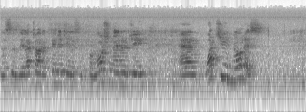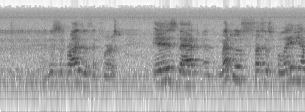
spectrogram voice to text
this is the electron affinity, this is promotion energy. And what you notice, and this surprises at first, is that uh, metals such as palladium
